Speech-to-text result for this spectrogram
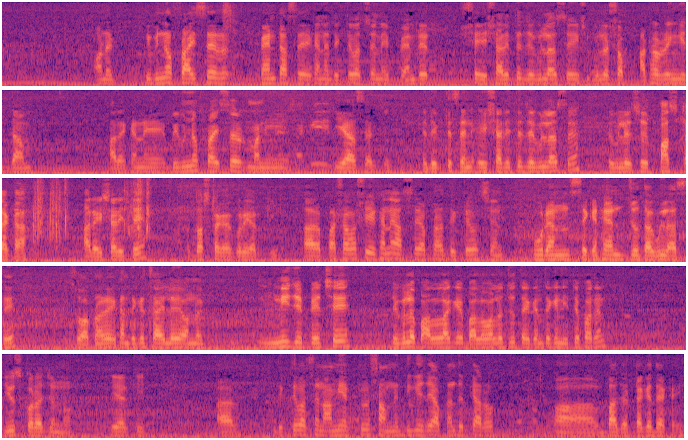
অনেক বিভিন্ন প্রাইসের প্যান্ট আছে। এখানে দেখতে পাচ্ছেন এই প্যান্টের সেই শাড়িতে যেগুলো আছে, সেগুলো সব আঠারো রিঙ্গির দাম। আর এখানে বিভিন্ন প্রাইসের মানে ইয়ে আছে আর কি। দেখতেছেন, এই শাড়িতে যেগুলো আছে, এগুলো হচ্ছে পাঁচ টাকা। আর এই শাড়িতে দশ টাকা করে আর কি। আর পাশাপাশি এখানে আছে, আপনারা দেখতে পাচ্ছেন, পুরান সেকেন্ড হ্যান্ড জুতাগুলো আছে। সো আপনারা এখান থেকে চাইলে অনেক নিজে বেছে যেগুলো ভালো লাগে, ভালো ভালো জুতা এখান থেকে নিতে পারেন ইউজ করার জন্য। এই আর কি। আর দেখতে পাচ্ছেন, আমি একটু সামনের দিকে যে আপনাদেরকে আরও বাজারটাকে দেখাই।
